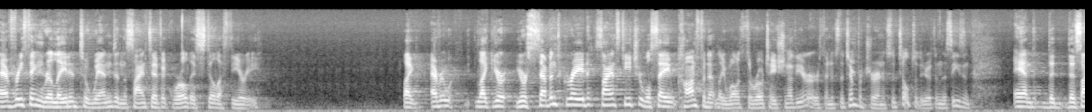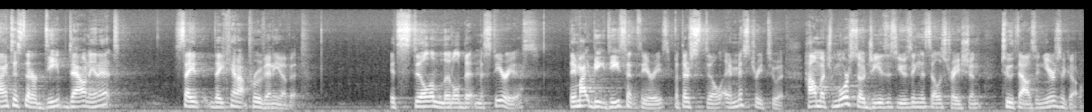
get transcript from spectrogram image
everything related to wind in the scientific world is still a theory. Like, every, like your, your seventh grade science teacher will say confidently, well, it's the rotation of the earth, and it's the temperature, and it's the tilt of the earth, and the seasons. And the, the scientists that are deep down in it say they cannot prove any of it. It's still a little bit mysterious. They might be decent theories, but there's still a mystery to it. How much more so Jesus using this illustration 2,000 years ago?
